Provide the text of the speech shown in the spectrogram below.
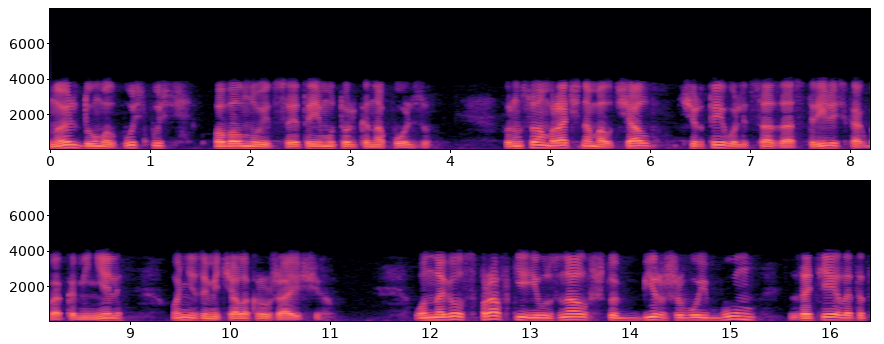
Ноэль думал, пусть, пусть поволнуется, это ему только на пользу. Франсуа мрачно молчал, черты его лица заострились, как бы окаменели, он не замечал окружающих. Он навел справки и узнал, что биржевой бум затеял этот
